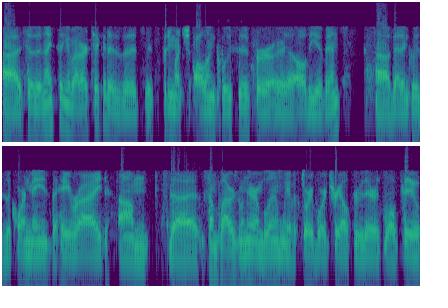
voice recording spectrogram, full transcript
Uh, so the nice thing about our ticket is that it's it's pretty much all inclusive for uh, all the events. Uh, that includes the corn maze, the hayride, um, the sunflowers when they're in bloom. We have a storyboard trail through there as well too.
